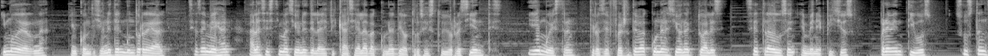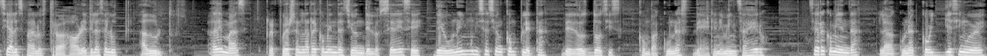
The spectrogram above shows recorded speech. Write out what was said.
y Moderna, en condiciones del mundo real, se asemejan a las estimaciones de la eficacia de las vacunas de otros estudios recientes y demuestran que los esfuerzos de vacunación actuales se traducen en beneficios preventivos sustanciales para los trabajadores de la salud adultos. Además, refuerzan la recomendación de los CDC de una inmunización completa de dos dosis con vacunas de ARN mensajero. Se recomienda la vacuna COVID-19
